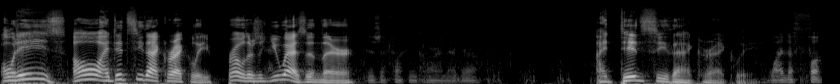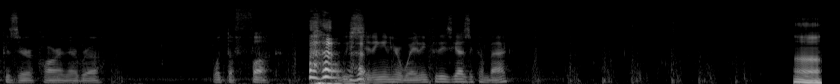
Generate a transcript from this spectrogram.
Oh, it is. Oh, I did see that correctly. Bro, there's a US in there. There's a fucking car in there, bro. I did see that correctly. Why the fuck is there a car in there, bro? What the fuck? Are we sitting in here waiting for these guys to come back? Huh.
